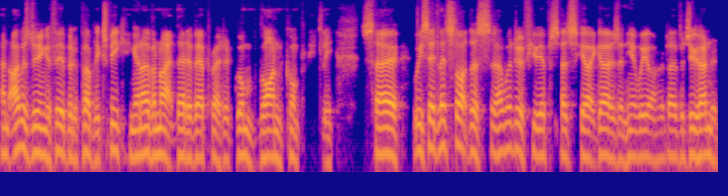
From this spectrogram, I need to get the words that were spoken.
And I was doing a fair bit of public speaking, and overnight that evaporated, gone, completely. So we said, let's start this. Uh, we'll do a few episodes, see how it goes. And here we are at over 200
